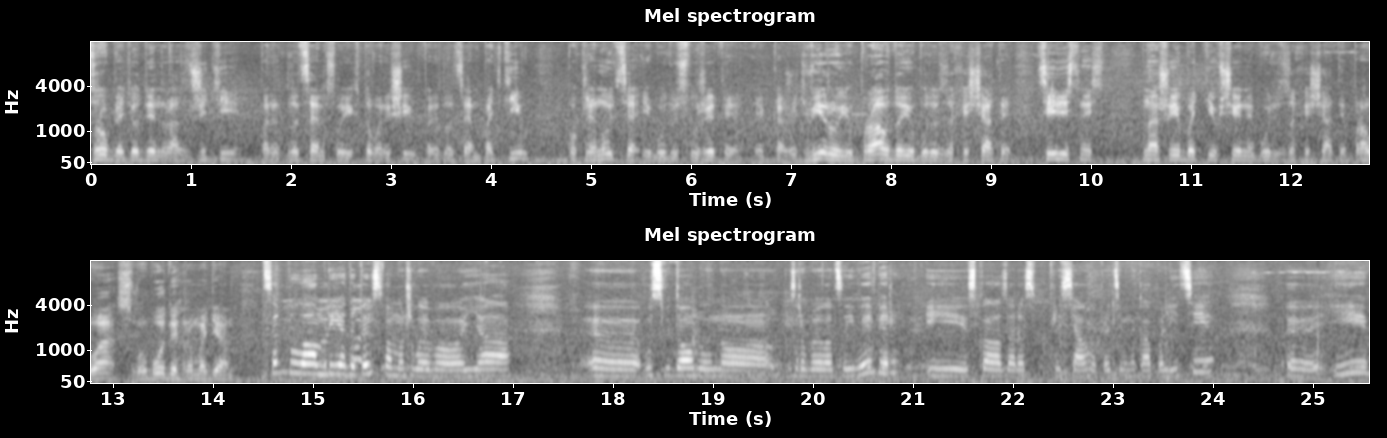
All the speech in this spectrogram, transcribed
зроблять один раз в житті перед лицем своїх товаришів, перед лицем батьків, поклянуться і будуть служити, як кажуть, вірою, правдою, будуть захищати цілісність нашої батьківщини, будуть захищати права, свободи громадян. Це була мрія дитинства, можливо. Я е, усвідомлено зробила цей вибір і склала зараз присягу працівника поліції. Е, і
